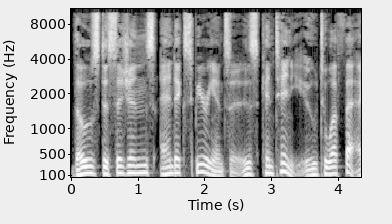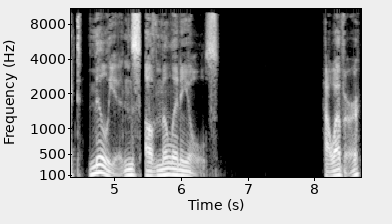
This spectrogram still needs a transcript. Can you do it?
those decisions and experiences continue to affect millions of millennials. However,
